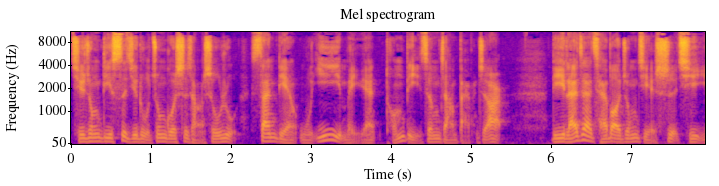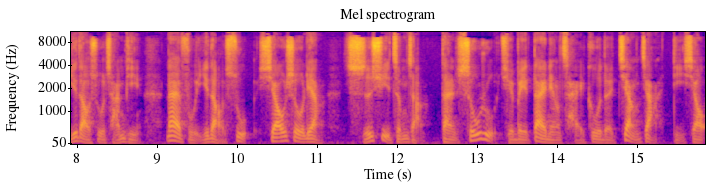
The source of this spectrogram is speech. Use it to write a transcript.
其中第四季度中国市场收入三点五一亿美元，同比增长百分之二。李来在财报中解释，其胰岛素产品奈福胰岛素销售量持续增长，但收入却被带量采购的降价抵消。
